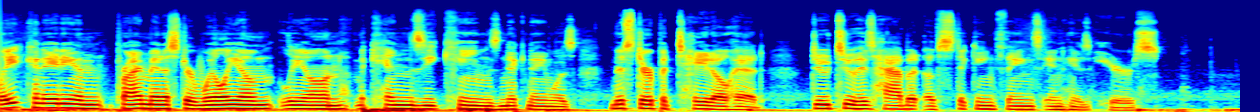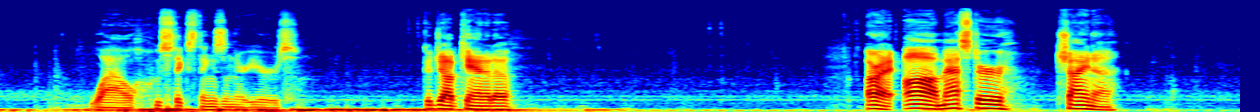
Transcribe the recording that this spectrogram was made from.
Late Canadian Prime Minister William Lyon Mackenzie King's nickname was Mr. Potato Head due to his habit of sticking things in his ears. Wow, who sticks things in their ears? Good job, Canada. All right. Ah, Master China.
